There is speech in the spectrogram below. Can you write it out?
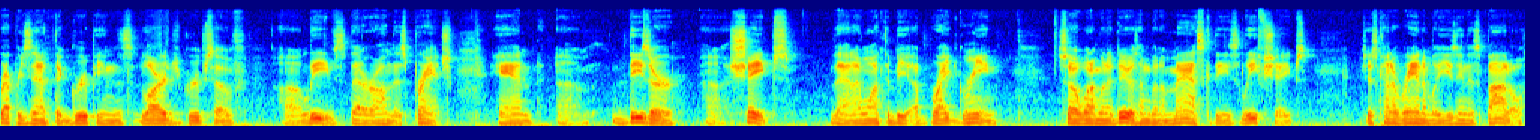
represent the groupings, large groups of uh, leaves that are on this branch. And um, these are uh, shapes that I want to be a bright green. So what I'm going to do is I'm going to mask these leaf shapes just kind of randomly using this bottle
